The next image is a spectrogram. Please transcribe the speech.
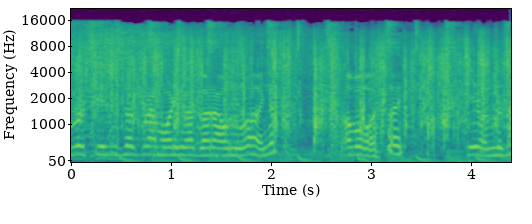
हाम्रो तेजु सर पुरा मर्निङ वाक गरेर आउनु हो होइन? अब भन्नु है के भन्नु छ?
